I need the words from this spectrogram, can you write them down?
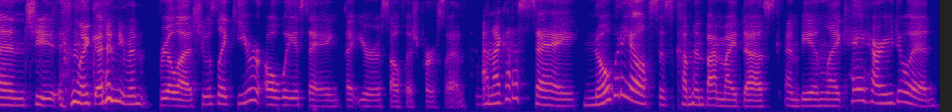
And she, like, I didn't even realize. She was like, you're always saying that you're a selfish person. And I got to say, nobody else is coming by my desk and being like, hey, how are you doing?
